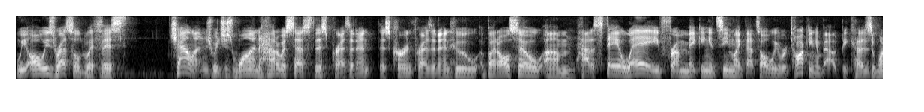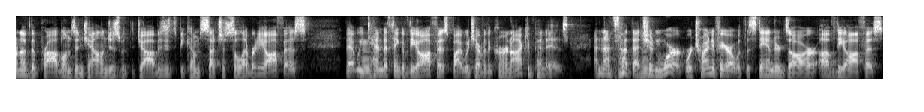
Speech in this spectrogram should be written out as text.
we always wrestled with this challenge, which is one, how to assess this president, this current president, who, but also um, how to stay away from making it seem like that's all we were talking about. Because one of the problems and challenges with the job is it's become such a celebrity office that we mm. tend to think of the office by whichever the current occupant is. And that's not, that mm-hmm. shouldn't work. We're trying to figure out what the standards are of the office.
